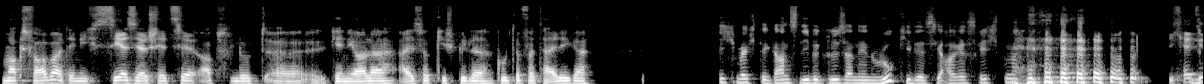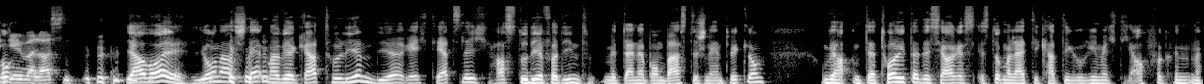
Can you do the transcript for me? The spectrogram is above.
Max Faber, den ich sehr, sehr schätze, absolut äh, genialer Eishockeyspieler, guter Verteidiger. Ich möchte ganz liebe Grüße an den Rookie des Jahres richten. ich hätte ihn dir überlassen. Jawohl, Jonas Stettmer, wir gratulieren dir recht herzlich. Hast du dir verdient mit deiner bombastischen Entwicklung. Und, wir, und der Torhüter des Jahres, es tut mir leid, die Kategorie möchte ich auch verkünden.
